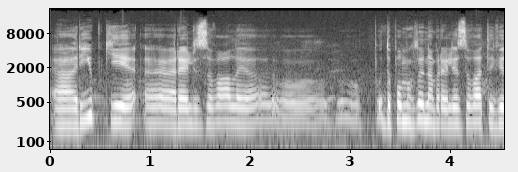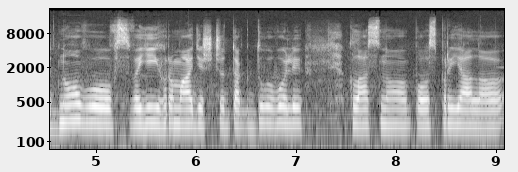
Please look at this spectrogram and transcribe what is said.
Е, Рібки реалізували, допомогли нам реалізувати віднову в своїй громаді, що так доволі класно посприяло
